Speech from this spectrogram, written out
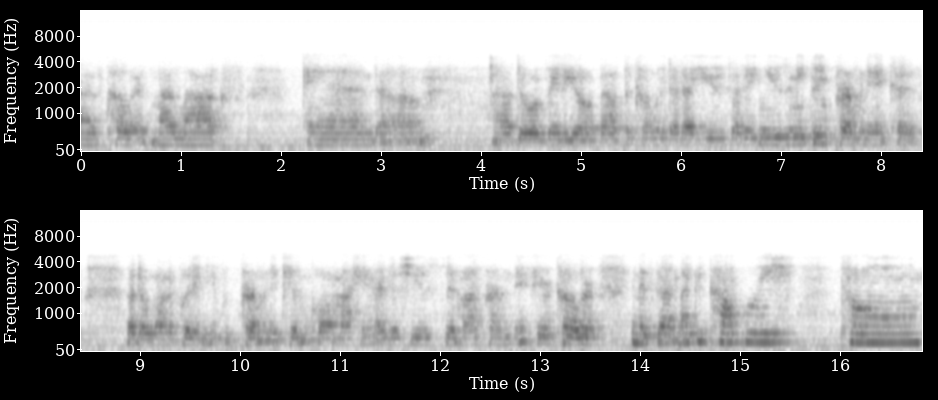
I've colored my locks. And um, I'll do a video about the color that I use. I didn't use anything permanent because I don't want to put any permanent chemical on my hair. I just used semi-permanent hair color. And it's got like a copperish tone.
